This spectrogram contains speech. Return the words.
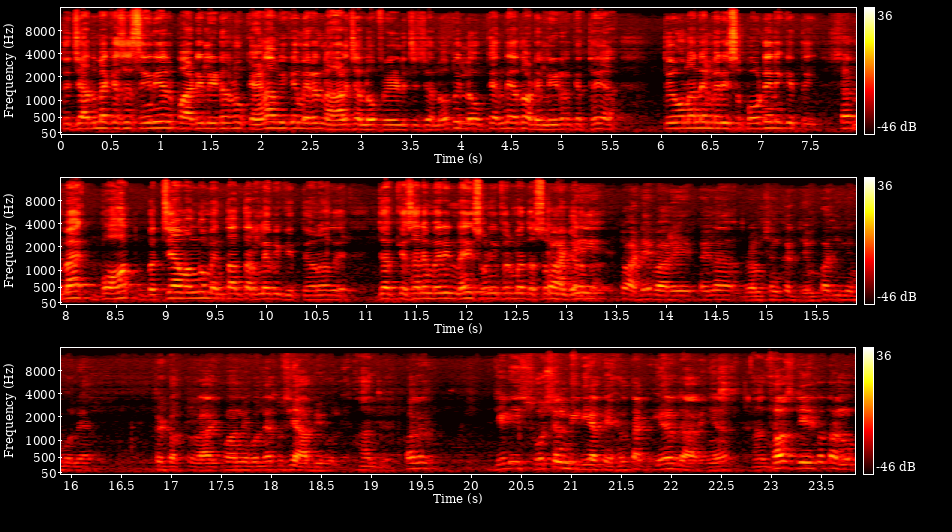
ਤੇ ਜਦ ਮੈਂ ਕਿਸੇ ਸੀਨੀਅਰ ਪਾਰਟੀ ਲੀਡਰ ਨੂੰ ਕਹਿਣਾ ਵੀ ਕਿ ਮੇਰੇ ਨਾਲ ਚੱਲੋ ਫੀਲਡ 'ਚ ਚੱਲੋ ਵੀ ਲੋਕ ਕਹਿੰਦੇ ਆ ਤੁਹਾਡੇ ਲੀਡਰ ਕਿੱਥੇ ਆ? ਤੇ ਉਹਨਾਂ ਨੇ ਮੇਰੀ ਸਪੋਰਟ ਹੀ ਨਹੀਂ ਕੀਤੀ। ਮੈਂ ਬਹੁਤ ਬੱਚਿਆਂ ਵਾਂਗੂ ਮਿੰਤਾਂ ਤਰਲੇ ਵੀ ਕੀਤੇ ਉਹਨਾਂ ਦੇ। ਜਦ ਕਿਸੇ ਨੇ ਮੇਰੀ ਨਹੀਂ ਸੁਣੀ ਫਿਰ ਮੈਂ ਦੱਸੋ ਕੀ ਤੁਹਾਡੇ ਕਰਦਾ। ਤੁਹਾਡੇ ਬਾਰੇ ਪਹਿਲਾਂ ਬ੍ਰਹਮ ਸ਼ੰਕਰ ਜਿੰਪਾ ਜੀ ਨੇ ਬੋਲਿਆ। ਫਿਰ ਡਾਕਟਰ ਰਾਜਪਾਲ ਨੇ ਬੋਲਿਆ ਤੁਸੀਂ ਆਪ ਵੀ ਬੋਲਿਆ। ਹਾਂਜੀ। ਪਰ ਜਿਹੜੀ ਸੋਸ਼ਲ ਮੀਡੀਆ ਤੇ ਹਾਲ ਤੱਕ 에ਅਰ ਜਾ ਰਹੀਆਂ ਫਸਟ ਡੇ ਤੋਂ ਤੁਹਾਨੂੰ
